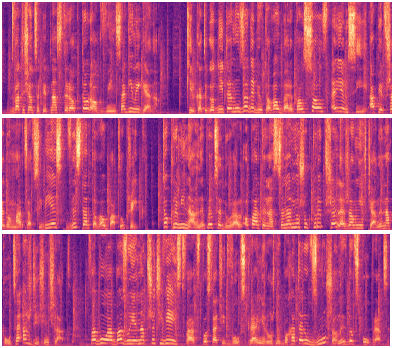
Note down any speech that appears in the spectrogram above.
2015 rok to rok Vince'a Gilligana. Kilka tygodni temu zadebiutował Better Call Saul w AMC, a 1 marca w CBS wystartował Battle Creek. To kryminalny procedural oparty na scenariuszu, który przeleżał niechciany na półce aż 10 lat. Fabuła bazuje na przeciwieństwach w postaci dwóch skrajnie różnych bohaterów zmuszonych do współpracy.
